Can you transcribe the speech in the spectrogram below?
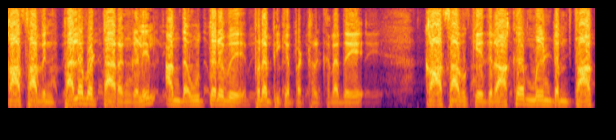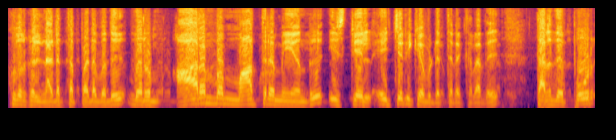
காசாவின் பல வட்டாரங்களில் அந்த உத்தரவு பிறப்பிக்கப்பட்டிருக்கிறது. காசாவுக்கு எதிராக மீண்டும் தாக்குதல்கள் நடத்தப்படுவது வெறும் ஆரம்பம் மாத்திரமே என்று இஸ்ரேல் எச்சரிக்கை விடுத்திருக்கிறது. தனது போர்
